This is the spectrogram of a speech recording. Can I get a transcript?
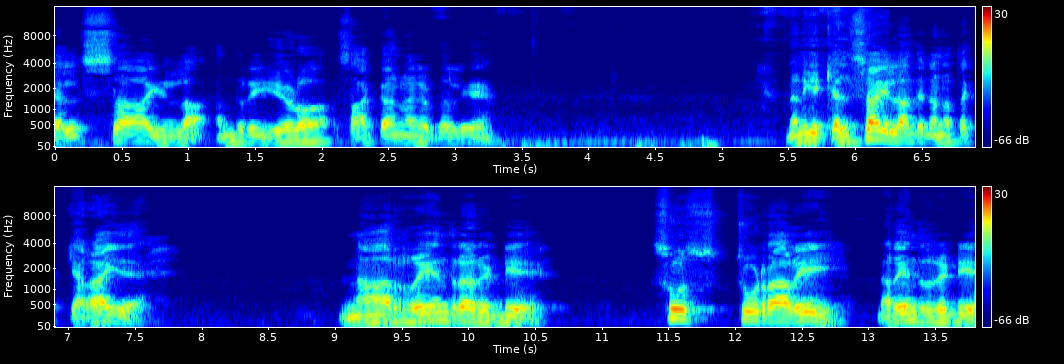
ಕೆಲಸ ಇಲ್ಲ. ಅಂದ್ರೆ ಹೇಳೋ ಸಾಕಾನಗರದಲ್ಲಿ ನನಗೆ ಕೆಲಸ ಇಲ್ಲ ಅಂದ್ರೆ ನನ್ನ ಹತ್ರ ಕೆರ ಇದೆ. ನರೇಂದ್ರ ರೆಡ್ಡಿ ಸು ಚೂಡ್ರಾರಿ, ನರೇಂದ್ರ ರೆಡ್ಡಿ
